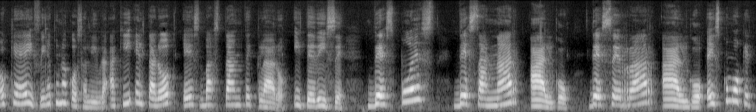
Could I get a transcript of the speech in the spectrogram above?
Ok, fíjate una cosa Libra, aquí el tarot es bastante claro y te dice, después de sanar algo, de cerrar algo, es como que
